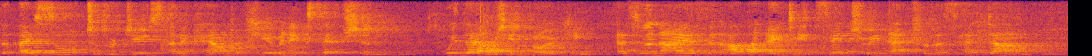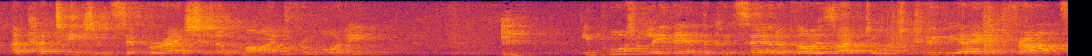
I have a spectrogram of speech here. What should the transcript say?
that they sought to produce an account of human exception without invoking, as Linnaeus and other 18th century naturalists had done, a Cartesian separation of mind from body. Importantly then, the concern of those like George Cuvier in France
